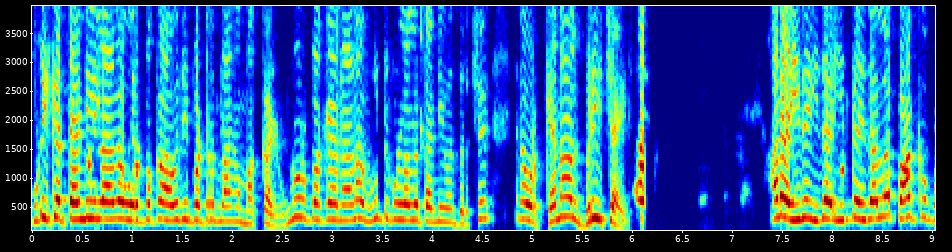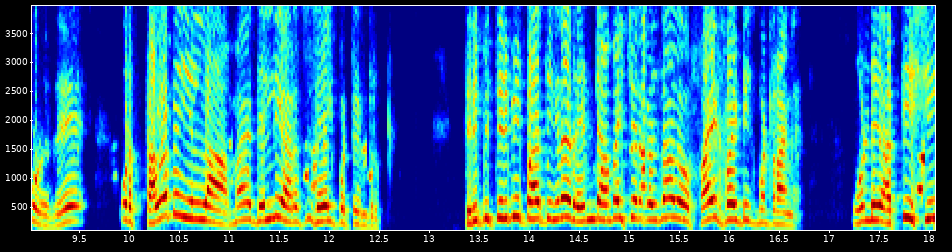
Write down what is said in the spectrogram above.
குடிக்க தண்ணி இல்லாத ஒரு பக்கம் அவதிப்பட்டு இருந்தாங்க மக்கள். இன்னொரு பக்கம் என்னன்னா வீட்டுக்குள்ளால தண்ணி வந்துருச்சு. ஏன்னா ஒரு கெனால் பிரீச் ஆயிடுச்சு. ஆனா இதை இதை இந்த இதெல்லாம் பார்க்கும் பொழுது ஒரு தலைமை இல்லாம டெல்லி அரசு செயல்பட்டு இருக்கு திருப்பி திருப்பி பாத்தீங்கன்னா ரெண்டு அமைச்சர்கள் தான் அதை ஃபயர் ஃபைட்டிங் பண்றாங்க. ஒன்னு அத்திஷி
